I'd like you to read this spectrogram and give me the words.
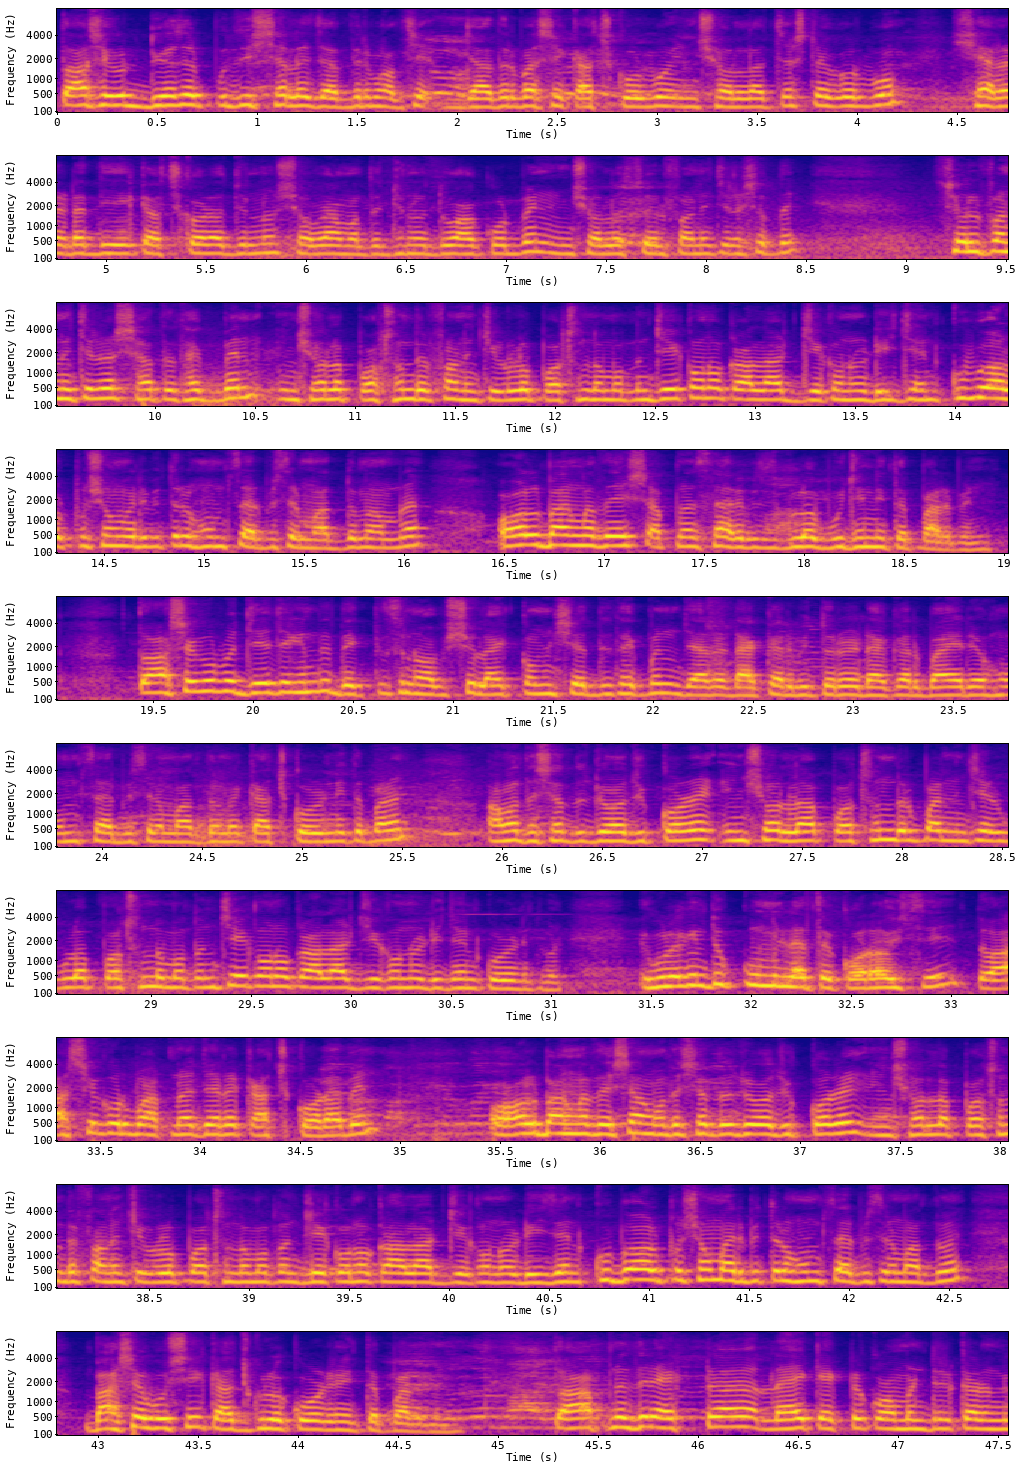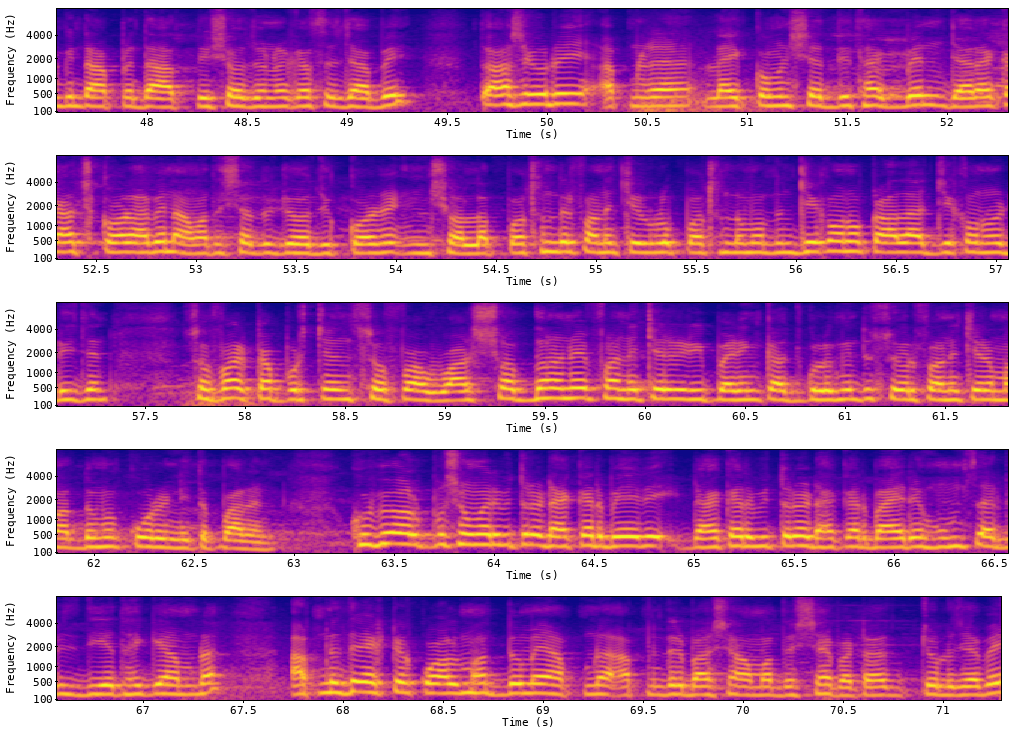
তো আশা করি দুই হাজার পঁচিশ সালে যাদের মাঝে, যাদের বাসে কাজ করব, ইনশাল্লাহ চেষ্টা করব। সেরাটা দিয়ে কাজ করার জন্য সবাই আমাদের জন্য দোয়া করবেন। ইনশাল্লাহ সোয়েল ফার্নিচারের সাথে সোয়েল ফার্নিচারের সাথে থাকবেন। ইনশাল্লাহ পছন্দের ফার্নিচারগুলো পছন্দ মতন যে কোনো কালার, যে কোনো ডিজাইন, খুবই অল্প সময়ের ভিতরে হোম সার্ভিসের মাধ্যমে আমরা অল বাংলাদেশ আপনার সার্ভিসগুলো বুঝে নিতে পারবেন। তো আশা করব যে যেখান থেকে দেখতেছেন অবশ্যই লাইক কমেন্ট শেয়ার দিয়ে থাকবেন। যারা ঢাকার ভিতরে, ঢাকার বাইরে হোম সার্ভিসের মাধ্যমে কাজ করে নিতে পারেন, আমাদের সাথে যোগাযোগ করেন। ইনশাল্লাহ পছন্দের ফার্নিচারগুলো পছন্দ মতন যে কোনো কালার, যে কোনো ডিজাইন করে নিতে পারেন। এগুলো কিন্তু কুমিল্লাতে করা হয়েছে তো আশা করব আপনারা যারা কাজ করাবেন অল বাংলাদেশে আমাদের সাথে যোগাযোগ করেন। ইনশাল্লাহ পছন্দের ফার্নিচারগুলো পছন্দ মতন যে কোনো কালার, যে কোনো ডিজাইন, খুবই অল্প সময়ের ভিতরে হোম সার্ভিসের মাধ্যমে বাসায় বসেই কাজগুলো করে নিতে পারবেন। তো আপনাদের একটা লাইক একটা কমেন্টের কারণে কিন্তু আপনাদের আত্মীয় স্বজনের কাছে যাবে। তো আশা করি আপনারা লাইক কমেন্ট শেয়ার দিয়ে থাকবেন। যারা কাজ করাবেন, আমাদের সাথে যোগাযোগ করেন। ইনশাল্লাহ পছন্দের ফার্নিচারগুলো পছন্দ মতন যে কোনো কালার, যে কোনো ডিজাইন, সোফার, কাপড় চেন সোফা ওয়াশ সব ধরনের ফার্নিচারের রিপেয়ারিং কাজগুলো কিন্তু সোয়েল ফার্নিচারের মাধ্যমে করে নিতে পারেন। খুবই অল্প সময়ের ভিতরে ঢাকার বাইরে, ঢাকার ভিতরে ঢাকার বাইরে হোম সার্ভিস দিয়ে থাকি আমরা। আপনাদের একটা কল মাধ্যমে আপনা আপনাদের বাসা আমাদের সেবাটা চলে যাবে।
